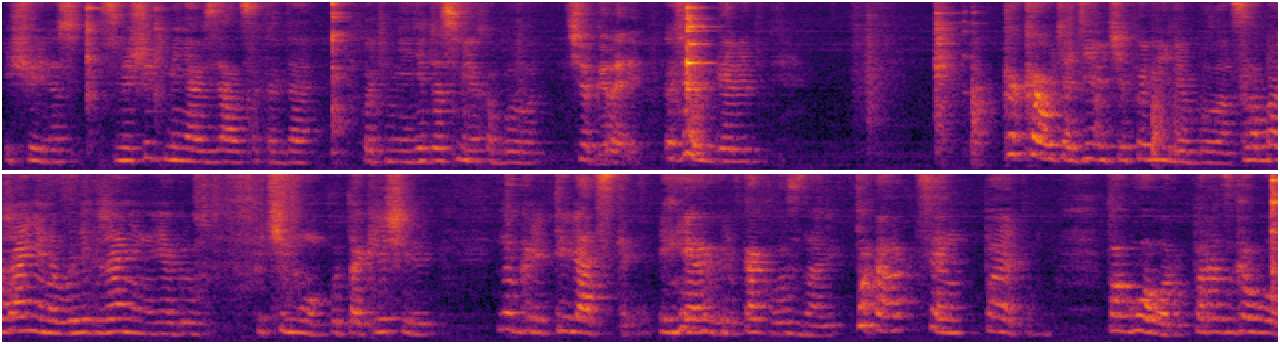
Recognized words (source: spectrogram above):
еще и нас- смешить меня взялся, когда хоть мне не до смеха было. что говорит? Говорит, какая у тебя девичья фамилия была? Слобожанина, Валикжанина? Я говорю, почему вы так решили? Ну, говорит, ты Вятская. И я говорю, как вы узнали? По акценту, по этому, по говору, по разговору.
